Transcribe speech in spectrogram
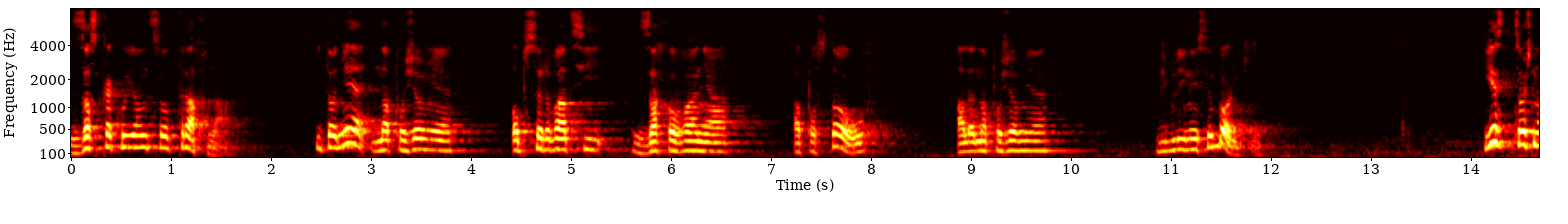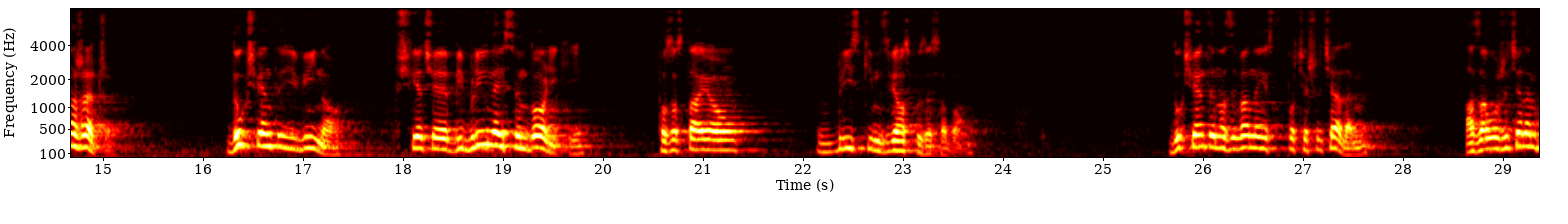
zaskakująco trafna. I to nie na poziomie obserwacji zachowania apostołów, ale na poziomie biblijnej symboliki. Jest coś na rzeczy. Duch Święty i wino w świecie biblijnej symboliki pozostają w bliskim związku ze sobą. Duch Święty nazywany jest pocieszycielem, a założycielem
